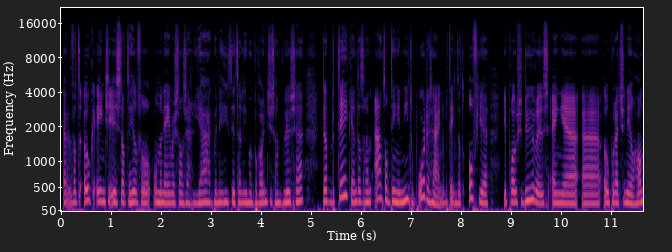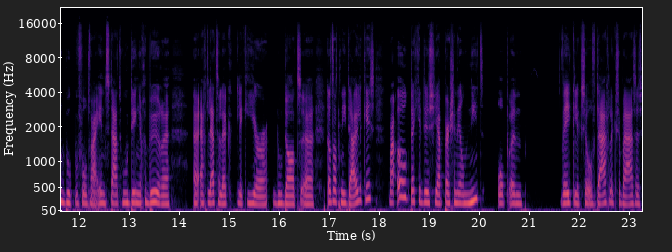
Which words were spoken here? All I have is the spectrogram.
Eh, wat ook eentje is dat heel veel ondernemers dan zeggen... ja, ik ben hele tijd alleen maar brandjes aan het blussen. Dat betekent dat er een aantal dingen niet op orde zijn. Dat betekent dat of je je procedures en je eh, operationeel handboek... bijvoorbeeld waarin staat hoe dingen gebeuren... eh, echt letterlijk, klik hier, doe dat, dat dat niet duidelijk is. Maar ook dat je dus jouw personeel niet op een wekelijkse of dagelijkse basis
